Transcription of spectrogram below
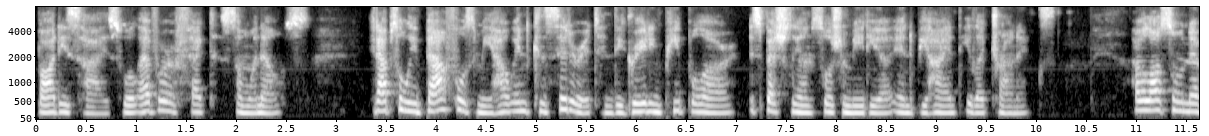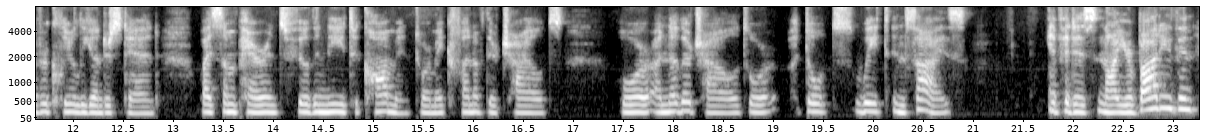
body size will ever affect someone else. It absolutely baffles me how inconsiderate and degrading people are, especially on social media and behind electronics. I will also never clearly understand why some parents feel the need to comment or make fun of their child's or another child or adult's weight and size. If it is not your body, then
